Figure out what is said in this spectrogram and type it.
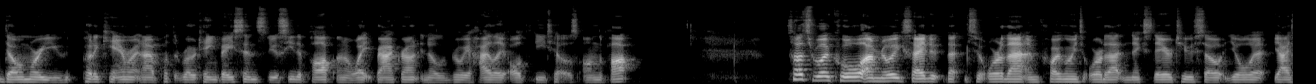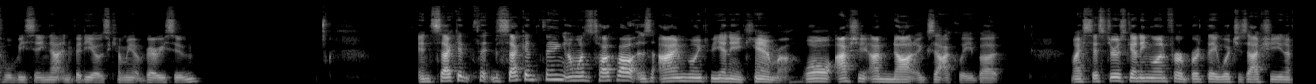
dome where you put a camera and I put the rotating base in, so you'll see the pop on a white background and it'll really highlight all the details on the pop. So that's really cool. I'm really excited that, to order that. I'm probably going to order that the next day or two, so you guys will be seeing that in videos coming up very soon. And second, th the second thing I want to talk about is I'm going to be getting a camera. Well, actually, I'm not exactly, but my sister is getting one for her birthday, which is actually in a,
